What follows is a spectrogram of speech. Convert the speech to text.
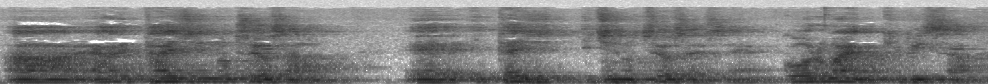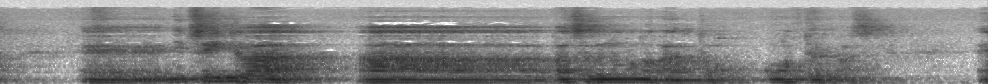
あやはり対人の強さ、えー、1対1の強さですね、ゴール前の厳しさ、えー、についてはあ抜群のものがあると思っております。え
